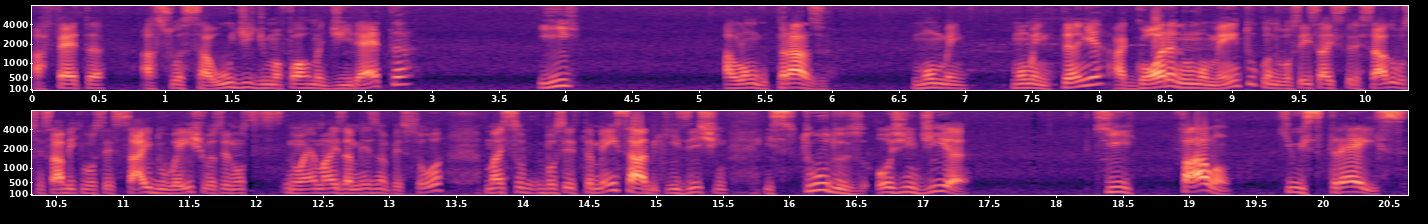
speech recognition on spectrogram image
afeta a sua saúde de uma forma direta e a longo prazo, momentânea, agora no momento, quando você está estressado, você sabe que você sai do eixo, você não, não é mais a mesma pessoa, mas você também sabe que existem estudos hoje em dia que falam que o estresse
